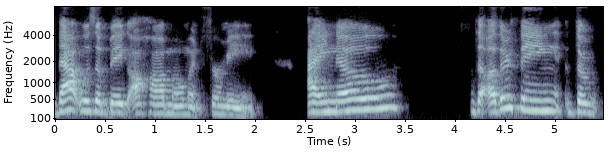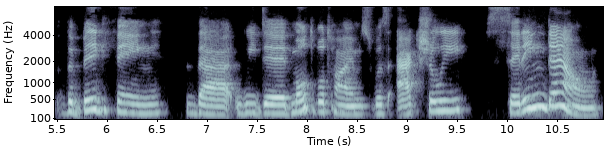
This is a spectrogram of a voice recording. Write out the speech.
that was a big aha moment for me. I know the other thing the the big thing that we did multiple times was actually sitting down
